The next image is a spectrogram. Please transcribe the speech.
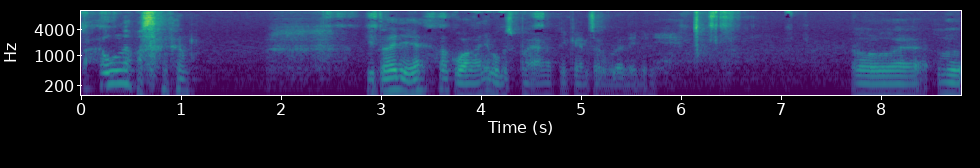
tahu lah pasangan. Itu aja ya. Oh, keuangannya bagus banget nih cancer bulan ini nih. Lo lo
